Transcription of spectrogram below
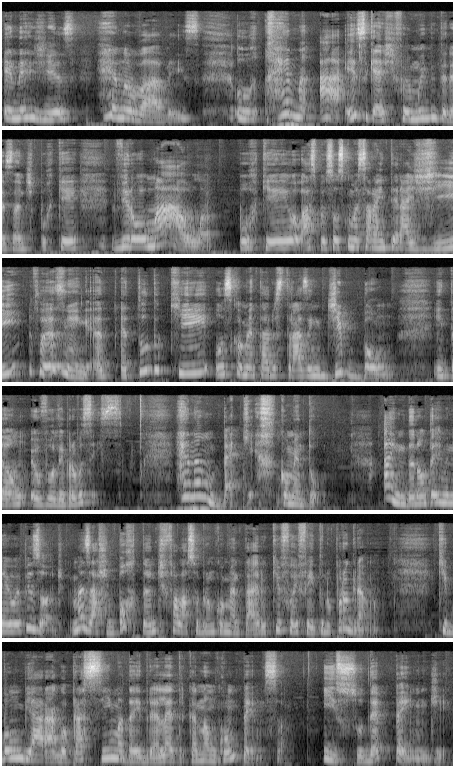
Energias renováveis. O Renan... Ah, esse cast foi muito interessante porque virou uma aula. Porque as pessoas começaram a interagir. Foi assim, é, é tudo que os comentários trazem de bom. Então, eu vou ler para vocês. Renan Becker comentou. Ainda não terminei o episódio, mas acho importante falar sobre um comentário que foi feito no programa. Que bombear água para cima da hidrelétrica não compensa. Isso depende.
